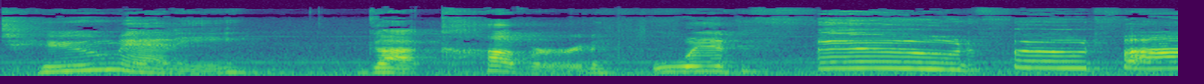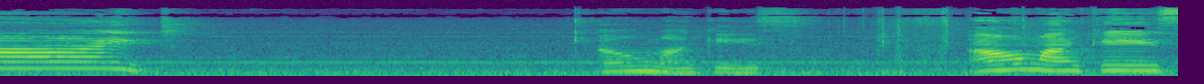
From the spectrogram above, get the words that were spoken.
too many, got covered with food, food fight. Oh, monkeys. Oh, monkeys.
